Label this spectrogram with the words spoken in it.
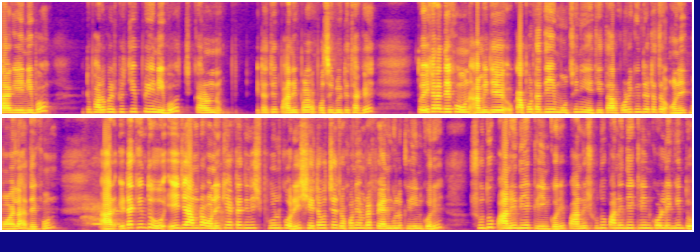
লাগিয়ে নিব। একটু ভালো করে একটু চিপড়িয়ে নিব, কারণ এটা যে পানি পড়ার পসিবিলিটি থাকে। তো এখানে দেখুন, আমি যে কাপড়টা দিয়ে মুছে নিয়েছি, তারপরে কিন্তু এটাতে অনেক ময়লা, দেখুন। আর এটা কিন্তু এই যে আমরা অনেকে একটা জিনিস ভুল করি, সেটা হচ্ছে যখনই আমরা ফ্যানগুলো ক্লিন করি, শুধু পানি দিয়ে ক্লিন করি। পানি, শুধু পানি দিয়ে ক্লিন করলে কিন্তু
